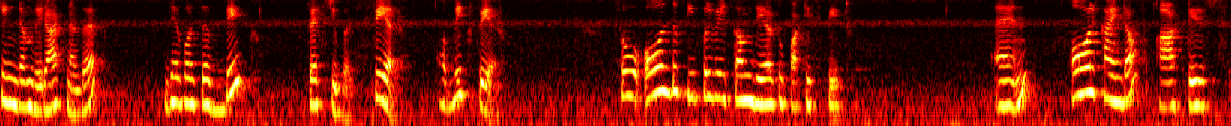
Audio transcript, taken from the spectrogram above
kingdom Viratnagar there was a big festival, fair, a big fair. So all the people will come there to participate and all kind of artists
